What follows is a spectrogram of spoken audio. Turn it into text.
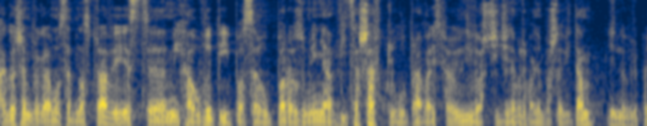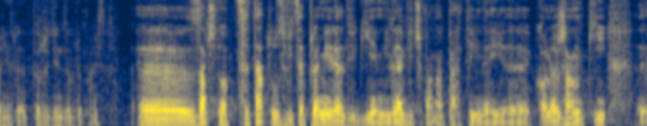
A gościem programu Sedno Sprawy jest e, Michał Wypij, poseł Porozumienia, wiceszef Klubu Prawa i Sprawiedliwości. Dzień dobry panie pośle, witam. Dzień dobry panie redaktorze, dzień dobry państwu. E, Zacznę od cytatu z wicepremier Jadwigi Emilewicz, pana partyjnej e, koleżanki. E,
